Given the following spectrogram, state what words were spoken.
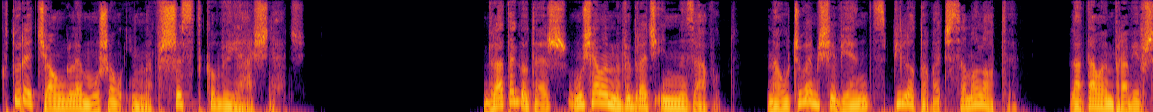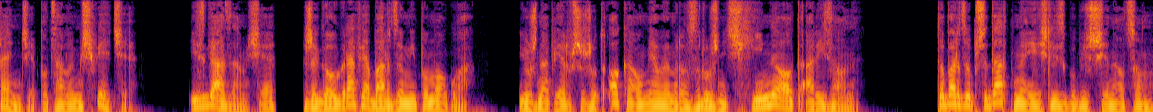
które ciągle muszą im wszystko wyjaśniać. Dlatego też musiałem wybrać inny zawód. Nauczyłem się więc pilotować samoloty. Latałem prawie wszędzie, po całym świecie. I zgadzam się, że geografia bardzo mi pomogła. Już na pierwszy rzut oka umiałem rozróżnić Chiny od Arizony. To bardzo przydatne, jeśli zgubisz się nocą.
